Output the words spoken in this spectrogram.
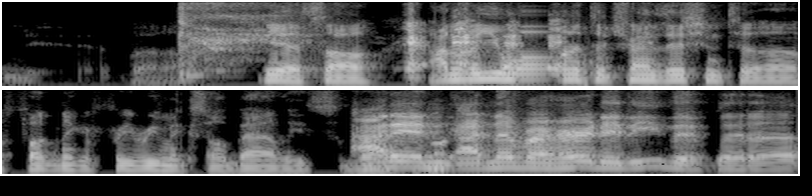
Yeah, but, uh, yeah so I know you wanted to transition to uh, "Fuck Nigga Free" remix so badly. So, I didn't. I never heard it either, but uh,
